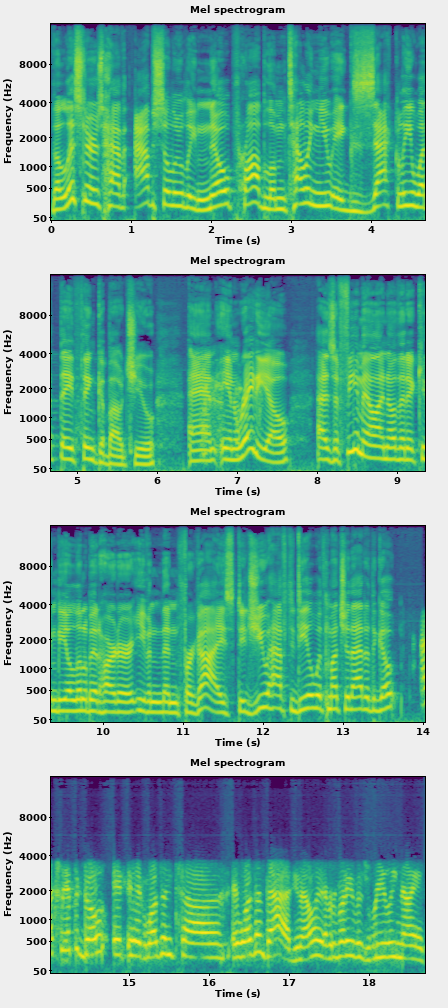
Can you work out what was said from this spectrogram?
the listeners have absolutely no problem telling you exactly what they think about you. And in radio, as a female, I know that it can be a little bit harder even than for guys. Did you have to deal with much of that at the GOAT? Actually, at the goat, it it wasn't uh, it wasn't bad. You know, everybody was really nice.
